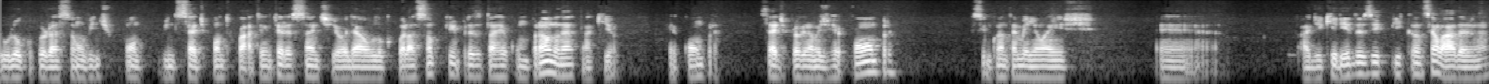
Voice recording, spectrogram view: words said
e o lucro por ação 27,4. É interessante olhar o lucro por ação porque a empresa está recomprando, né? Está aqui, ó, recompra, sete programas de recompra, 50 milhões é, adquiridas e, e, canceladas, né?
